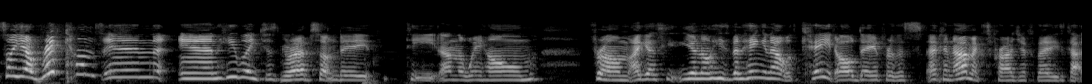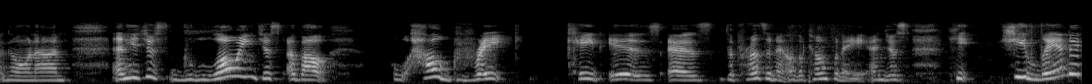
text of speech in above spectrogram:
So yeah, Rick comes in and he like just grabs something to, to eat on the way home from I guess you know he's been hanging out with Kate all day for this economics project that he's got going on. And he's just glowing just about how great Kate is as the president of the company. And just he she landed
